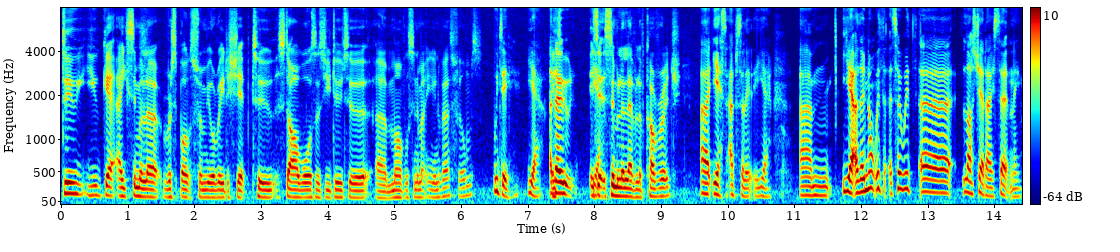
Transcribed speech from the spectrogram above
Do you get a similar response from your readership to Star Wars as you do to uh, Marvel Cinematic Universe films? We do, yeah. Is, Although, is yeah. it a similar level of coverage? Uh, yes, absolutely. Yeah, um, yeah. Although not with so with uh, Last Jedi, certainly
